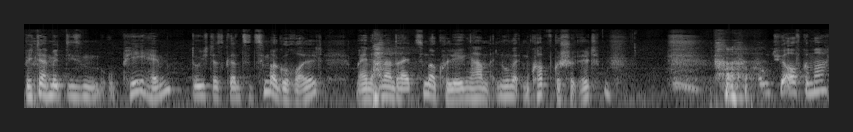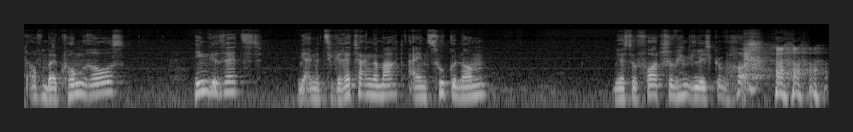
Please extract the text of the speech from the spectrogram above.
bin dann mit diesem OP-Hemd durch das ganze Zimmer gerollt. Meine anderen drei Zimmerkollegen haben nur mit dem Kopf geschüttelt. Tür aufgemacht, auf den Balkon raus, hingesetzt, mir eine Zigarette angemacht, einen Zug genommen. Mir ist sofort schwindelig geworden.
